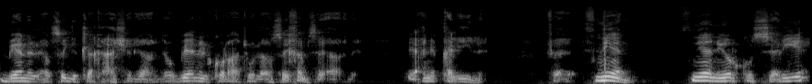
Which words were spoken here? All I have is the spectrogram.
بين العصي قلت لك 10 يارد وبين الكرات والعصي 5 يارد يعني قليلة. فاثنين اثنين يركض سريع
